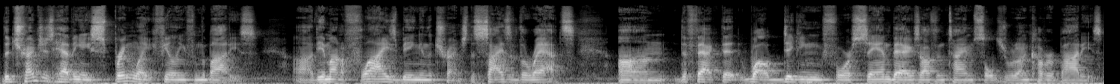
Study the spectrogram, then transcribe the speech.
The trenches having a spring-like feeling from the bodies. Uh, the amount of flies being in the trench, the size of the rats, um, the fact that while digging for sandbags, oftentimes soldiers would uncover bodies.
